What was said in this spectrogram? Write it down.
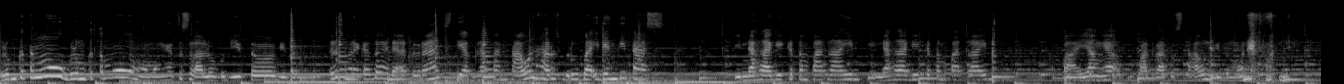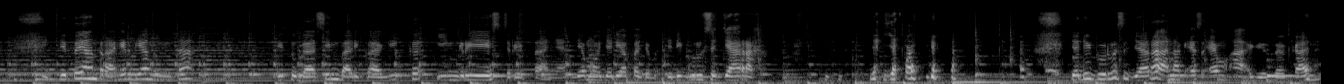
Belum ketemu belum ketemu. Ngomongnya tuh selalu begitu gitu. Terus mereka tuh ada aturan setiap 8 tahun harus berubah identitas pindah lagi ke tempat lain pindah lagi ke tempat lain. Kebayang ya 400 tahun gitu modelnya itu yang terakhir dia minta ditugasin balik lagi ke Inggris ceritanya. Dia mau jadi apa coba? Jadi guru sejarah. Ya ya jadi guru sejarah anak SMA gitu kan.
